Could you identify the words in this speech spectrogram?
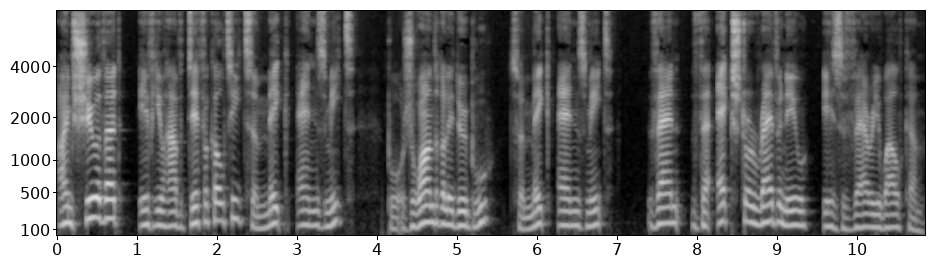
I'm sure that if you have difficulty to make ends meet, pour joindre les deux bouts, to make ends meet, then the extra revenue is very welcome.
